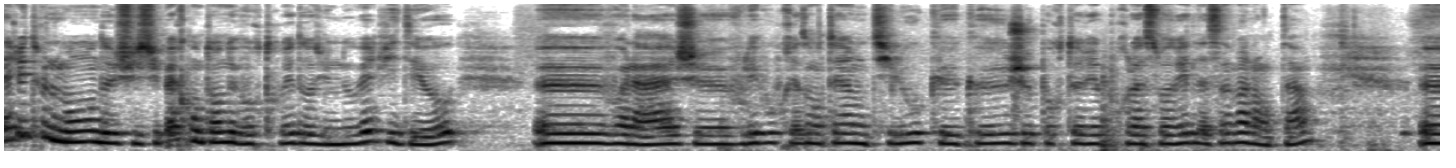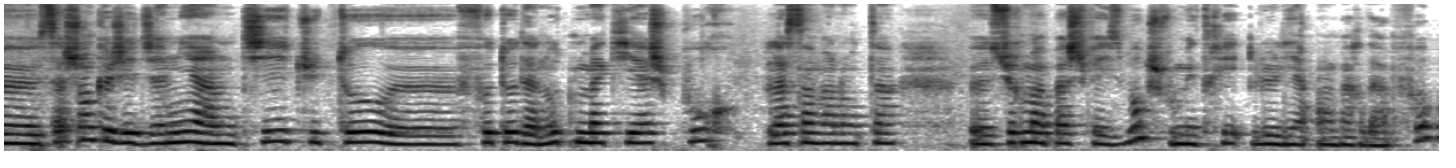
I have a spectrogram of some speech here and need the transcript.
Salut tout le monde, je suis super contente de vous retrouver dans une nouvelle vidéo. Euh, voilà, je voulais vous présenter un petit look que je porterai pour la soirée de la Saint-Valentin. Euh, sachant que j'ai déjà mis un petit tuto euh, photo d'un autre maquillage pour la Saint-Valentin sur ma page Facebook, je vous mettrai le lien en barre d'infos.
